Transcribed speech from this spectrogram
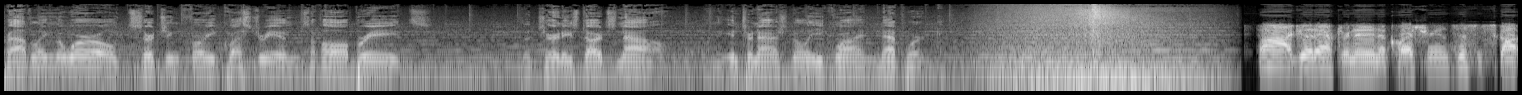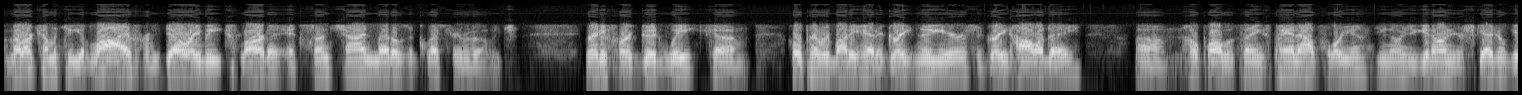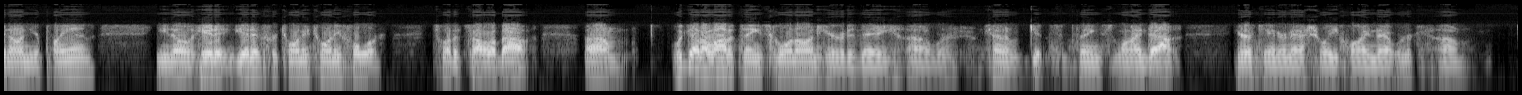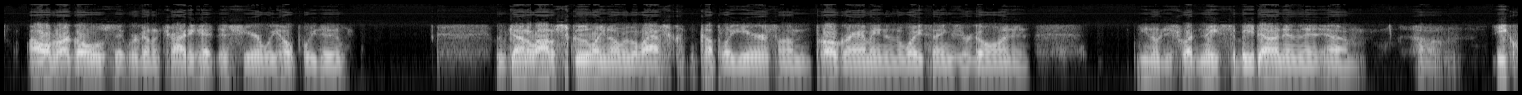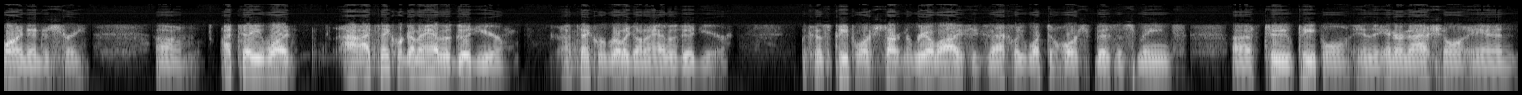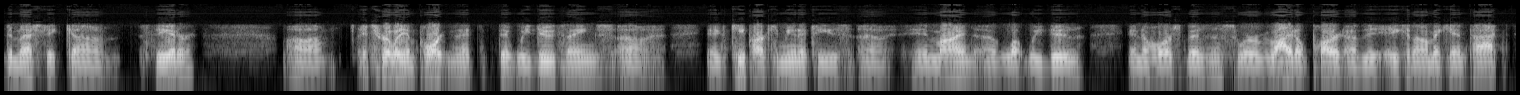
traveling the world searching for equestrians of all breeds. The journey starts now on the International Equine Network. Hi, good afternoon, equestrians. This is Scott Miller coming to you live from Delray Beach, Florida at Sunshine Meadows Equestrian Village. Ready for a good week. Um, hope everybody had a great New Year's, a great holiday. Um, hope all the things pan out for you. You know, you get on your schedule, get on your plan, you know, hit it and get it for 2024. That's what it's all about. Um, we got a lot of things going on here today. Uh, we're kind of getting some things lined out here at the International Equine Network. Um, all of our goals that we're going to try to hit this year, we hope we do. We've done a lot of schooling over the last couple of years on programming and the way things are going, and you know just what needs to be done in the um, um, equine industry. Um, I tell you what, I think we're going to have a good year. I think we're really going to have a good year because people are starting to realize exactly what the horse business means uh, to people in the international and domestic uh, theater. Um, it's really important that, that we do things uh, and keep our communities uh, in mind of what we do in the horse business. We're a vital part of the economic impact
